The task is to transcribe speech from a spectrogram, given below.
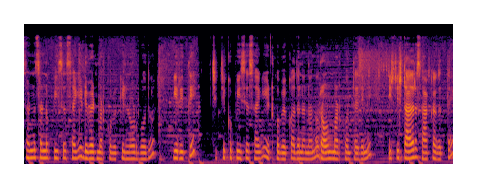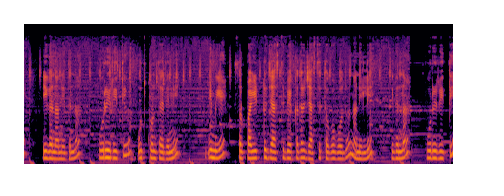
ಸಣ್ಣ ಸಣ್ಣ ಪೀಸಸ್ ಆಗಿ ಡಿವೈಡ್ ಮಾಡ್ಕೋಬೇಕು. ಇಲ್ಲಿ ನೋಡ್ಬೋದು ಈ ರೀತಿ ಚಿಕ್ಕ ಚಿಕ್ಕ ಪೀಸಸ್ ಆಗಿ ಇಟ್ಕೋಬೇಕು. ಅದನ್ನು ನಾನು ರೌಂಡ್ ಮಾಡ್ಕೊತಾ ಇದ್ದೀನಿ. ಇಷ್ಟಿಷ್ಟಾದರೆ ಸಾಕಾಗುತ್ತೆ. ಈಗ ನಾನು ಇದನ್ನು ಪೂರಿ ರೀತಿ ಉದ್ಕೊತಾ ಇದ್ದೀನಿ. ನಿಮಗೆ ಸ್ವಲ್ಪ ಹಿಟ್ಟು ಜಾಸ್ತಿ ಬೇಕಾದರೆ ಜಾಸ್ತಿ ತೊಗೋಬೋದು. ನಾನಿಲ್ಲಿ ಇದನ್ನು ಪೂರಿ ರೀತಿ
